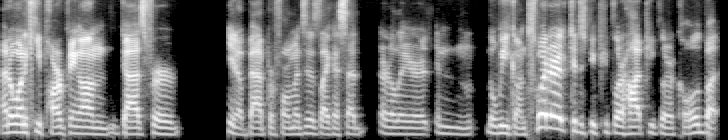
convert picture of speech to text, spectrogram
I don't want to keep harping on guys for, you know, bad performances. Like I said earlier in the week on Twitter, it could just be people are hot, people are cold. But,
